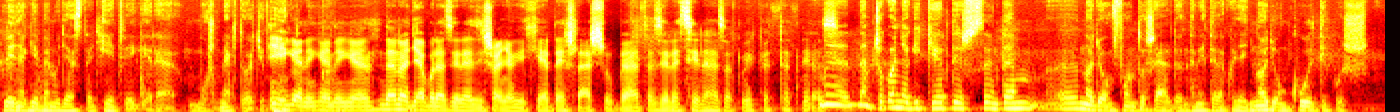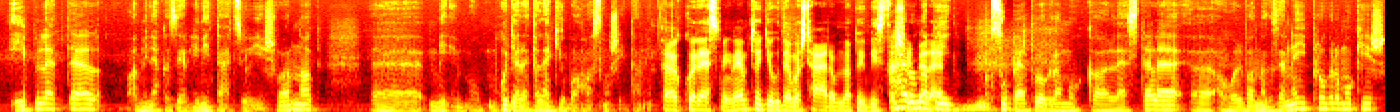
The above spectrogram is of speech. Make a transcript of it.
lényegében ugye ezt egy hétvégére most megtöltjük. Igen, igen, igen, de nagyjából azért ez is anyagi kérdés, lássuk be, hát azért egy színházat működtetni az. Nem csak anyagi kérdés, szerintem nagyon fontos eldönteni tényleg, hogy egy nagyon kultikus épülettel, aminek azért limitációi is vannak, mi, hogyan lehet a legjobban hasznosítani. Akkor ezt még nem tudjuk, de most három napig biztos, Három hogy napig lehet. szuper programokkal lesz tele, ahol vannak zenei programok is.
